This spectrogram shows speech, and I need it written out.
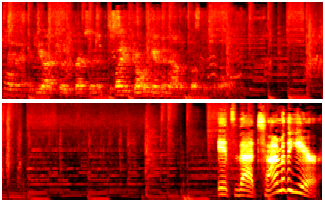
hold it. If you actually press in, it's like going in and out of focus a lot. It's that time of the year.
